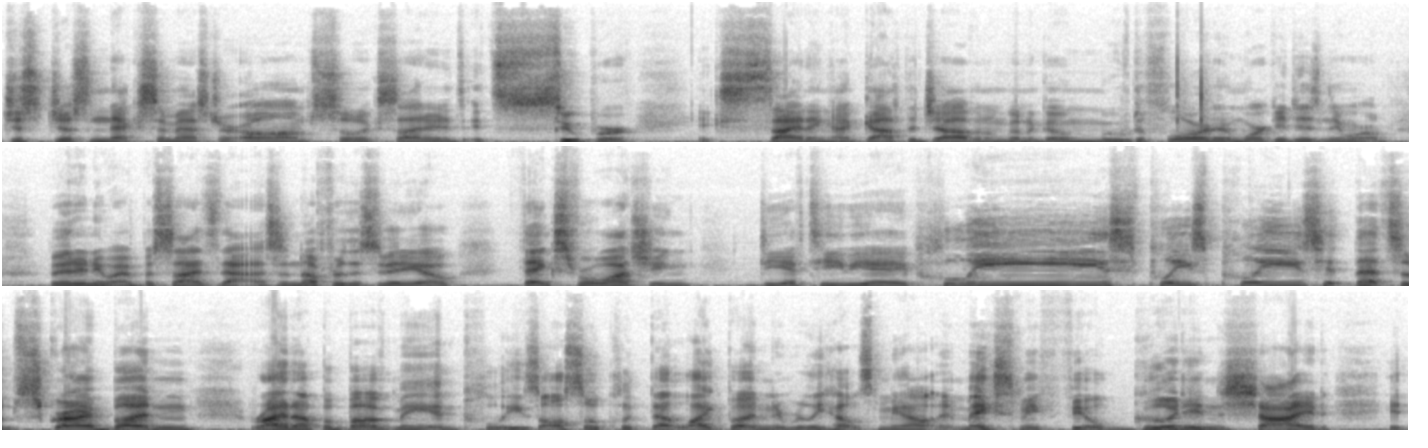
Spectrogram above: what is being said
just just next semester. Oh, I'm so excited. It's, it's super exciting. I got the job, and I'm going to go move to Florida and work at Disney World. But anyway, besides that, that's enough for this video. Thanks for watching. DFTBA, please, please, please hit that subscribe button right up above me, and please also click that like button. It really helps me out. It makes me feel good inside. It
